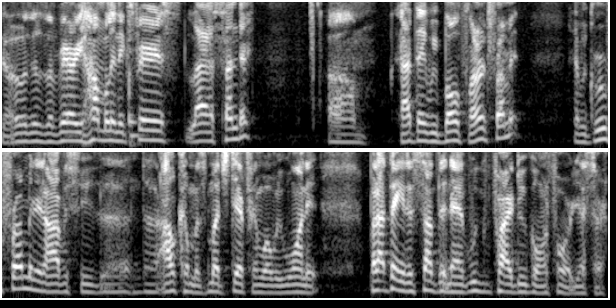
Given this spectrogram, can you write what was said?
You know, it was, it was a very humbling experience last Sunday. Um, I think we both learned from it and we grew from it, and obviously the, the outcome was much different than what we wanted. But I think it is something that we could probably do going forward. Yes, sir.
